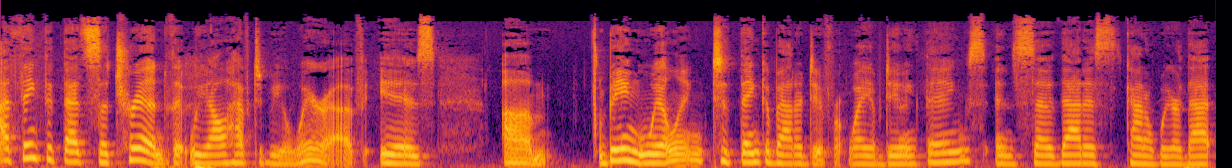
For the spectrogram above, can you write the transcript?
I think that that's a trend that we all have to be aware of. Is um, being willing to think about a different way of doing things. And so that is kind of where that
